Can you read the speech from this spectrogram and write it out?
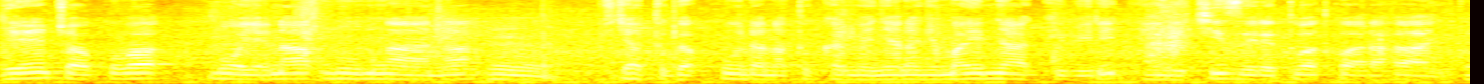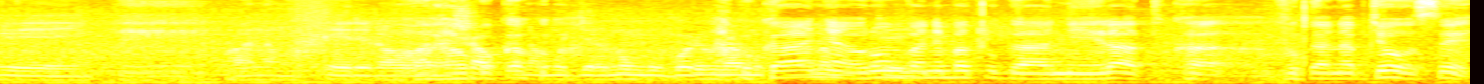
Ngewe nshobora kuba mpuye na- n'umwana mm. tujya tugakundana tukamenyana. Nyuma y'imyaka ibiri hari icyizere tuba twarahanye. Eh, Eh, wanamuterera ako- ukanamugira n'umugore ako kanya urumva nimba tuganira tukavugana byose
